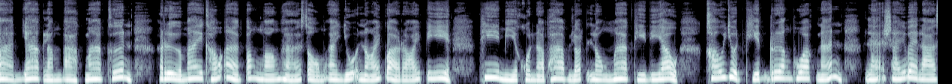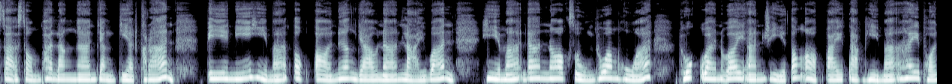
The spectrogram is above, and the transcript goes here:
อาจยากลำบากมากขึ้น หรือไม่เขาอาจต้องมองหาสมอายุน้อยกว่าร้อยปี ที่มีคุณภาพลดลงมากทีเดียว เขาหยุดคิดเรื่องพวกนั้น และใช้เวลาสะสมพลังงานอย่างเกียจคร้านปีนี้หิมะตกต่อเนื่องยาวนานหลายวัน หิมะด้านนอกสูงท่วมหัว ทุกวันเว่ยอันฉีต้องออกไปตักหิมะให้พ้น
